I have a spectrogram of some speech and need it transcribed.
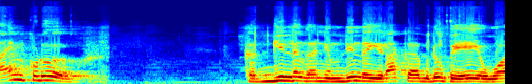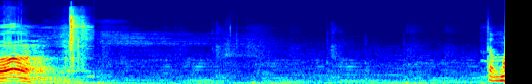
ಟೈಮ್ ಕೊಡು. ಕದ್ಗಿಲ್ದಂಗ ನೆಮ್ಮದಿಂದ ಇರಾಕ ಬಿಡು ಬೇ ಯವ್ವಾ. ತಮ್ಮ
